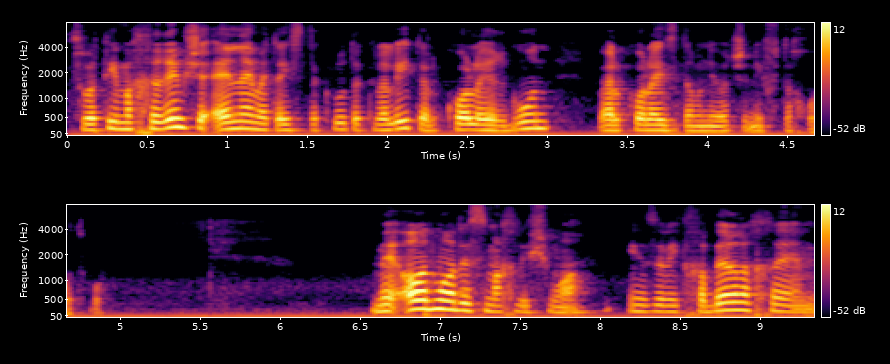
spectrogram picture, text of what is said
צוותים אחרים שאין להם את ההסתכלות הכללית על כל הארגון ועל כל ההזדמנויות שנפתחות בו. מאוד מאוד אשמח לשמוע אם זה מתחבר לכם,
